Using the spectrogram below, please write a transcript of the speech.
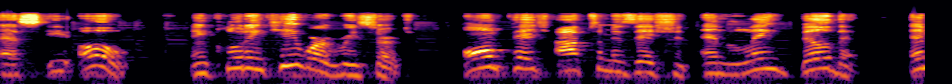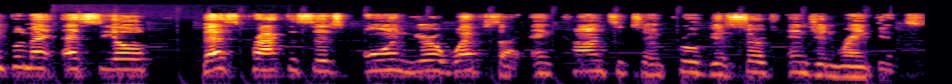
SEO, including keyword research, on page optimization, and link building. Implement SEO best practices on your website and content to improve your search engine rankings.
